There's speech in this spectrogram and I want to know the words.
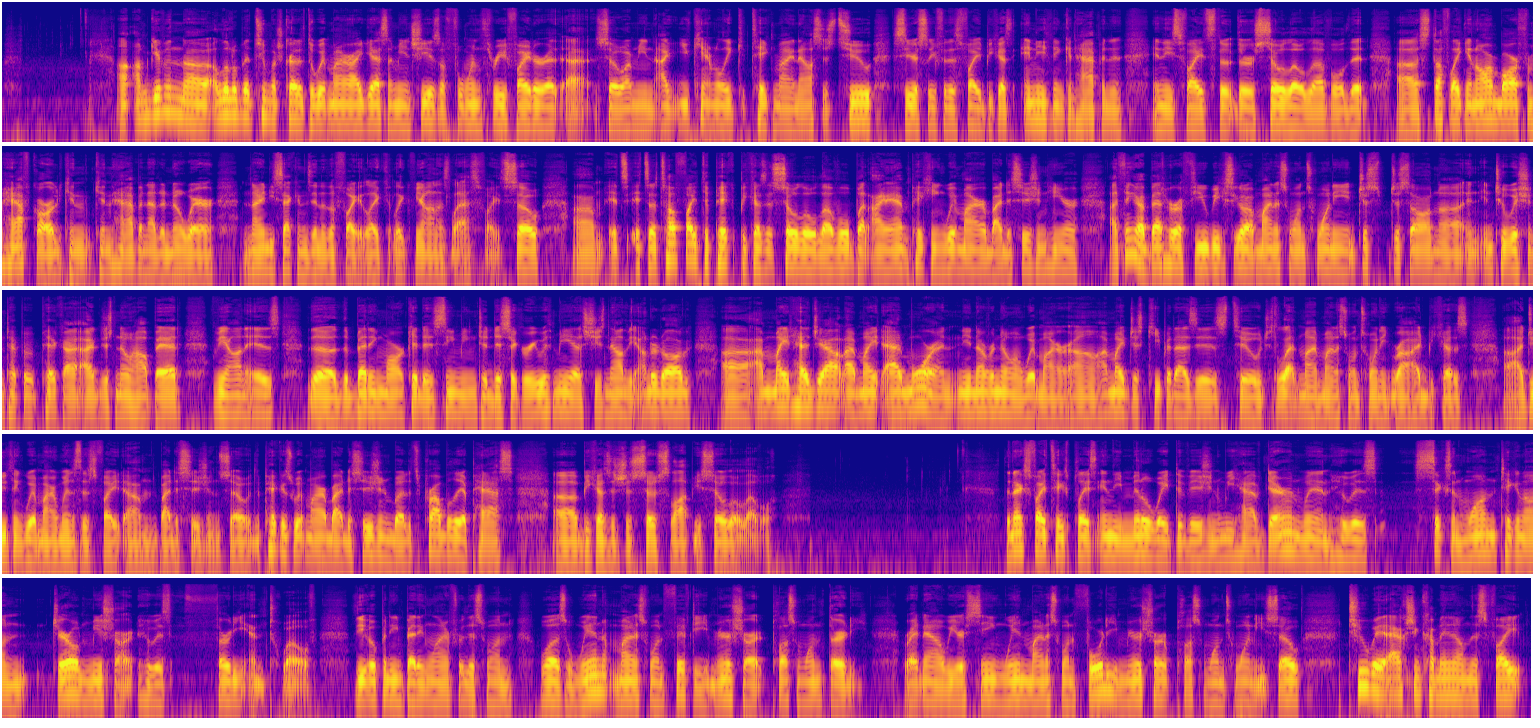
uh, I'm giving uh, a little bit too much credit to Whitmire, I guess. I mean, she is a four and three fighter, uh, so I mean, I you can't really take my analysis too seriously for this fight because anything can happen in, in these fights. They're, they're so low level that uh, stuff like an armbar from half guard can can happen out of nowhere 90 seconds into the fight, like like Viana's last fight. So um, it's it's a tough fight to pick because it's so low level, but I am picking Whitmire by decision here. I think I bet her a few weeks ago at minus 120, just just on uh, an intuition type of pick. I, I just know how bad Viana is. The the betting market is seeming to disagree with me as she's now the underdog. Uh, I might hedge out. I might add more, and you never know on Whitmire. Uh, I might just keep it as is too, just letting my minus 120 ride because uh, I do think Whitmire wins this fight um, by decision. So the pick is Whitmire by decision, but it's probably a pass uh, because it's just so sloppy, so low level. The next fight takes place in the middleweight division. We have Darren Winn, who is six and one, taking on Gerald Meerschaert, who is 30 and 12. The opening betting line for this one was Winn minus 150, Meerschaert plus 130. Right now we are seeing Winn minus 140, Meerschaert plus 120. So two way action coming in on this fight.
